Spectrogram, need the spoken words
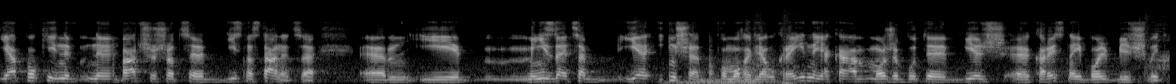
я поки не, не бачу, що це дійсно станеться. Ем, І мені здається, є інша допомога для України, яка може бути більш е, корисна і більш швидка.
